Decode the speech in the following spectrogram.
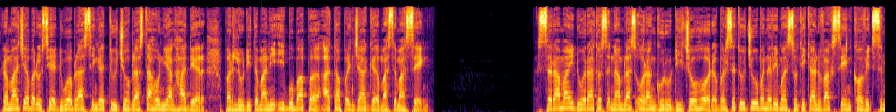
remaja berusia 12 hingga 17 tahun yang hadir perlu ditemani ibu bapa atau penjaga masing-masing. Seramai 216 orang guru di Johor bersetuju menerima suntikan vaksin COVID-19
